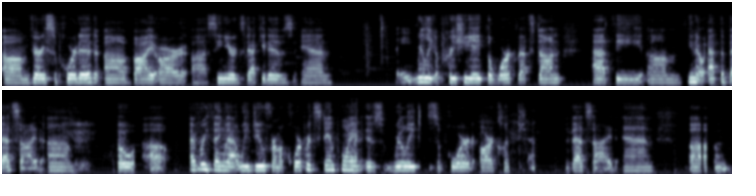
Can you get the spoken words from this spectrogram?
um, very supported uh, by our uh, senior executives, and they really appreciate the work that's done at the um, you know at the bedside. Um, mm-hmm. so uh, everything that we do from a corporate standpoint is really to support our clinicians at the bedside and um,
